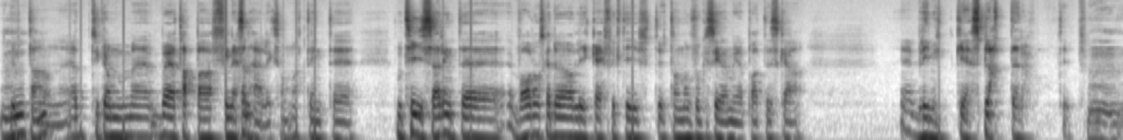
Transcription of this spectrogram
Mm. Utan jag tycker de eh, börjar tappa finessen här liksom. Att det inte... De teasar inte vad de ska dö av lika effektivt utan de fokuserar mer på att det ska eh, bli mycket splatter. Typ. Mm.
